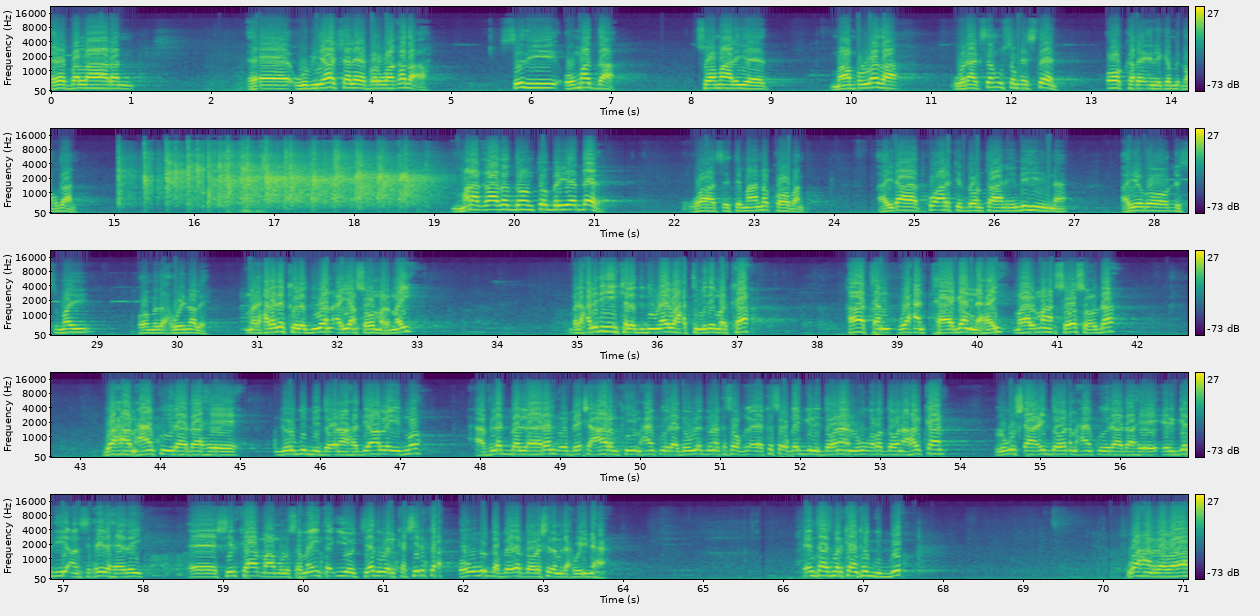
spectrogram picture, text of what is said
ee ballaaran ee webiyaasha leh barwaaqada ah sidii ummadda soomaaliyeed maamullada wanaagsan u samaysteen oo kale inay ka mid noqdaan. Mana qaadan doonto baye dheer? Waa sitimaano kooban ayaad ku arki doontaan indhihiinna ayagoo dhismay oo madaxweyne leh. Marxalado kala duwan ayaan soo marnay. Marxaladihii kala duduwanaay waxaa timiday marka haatan waxaan taagannahay maalmaha soo socda. Waxaa maxaan ku idhaahdaa hee loo gudbi doonaa haddii alla idmo? Xaflad ballaaran oo beesha caalamka iyo maxaan ku idhaha dowladduna ka soo ka soo qaybgeli doonaan lagu qaban doonaa halkan lagu shaaci doono maxaan ku idhaahdaa ergadii ansixi laheeday ee shirka maamul samaynta iyo jadwalka shirka oo ugu dambeeya doorashada madaxweynaha. Intaas markaan ka gudbo waxaan rabaa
